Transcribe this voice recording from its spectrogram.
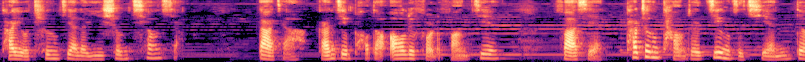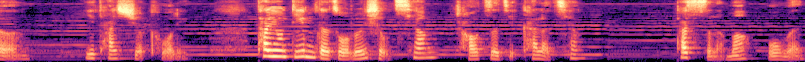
他又听见了一声枪响，大家赶紧跑到奥利弗的房间，发现他正躺在镜子前的一滩血泊里。他用蒂姆的左轮手枪朝自己开了枪。他死了吗？我问。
